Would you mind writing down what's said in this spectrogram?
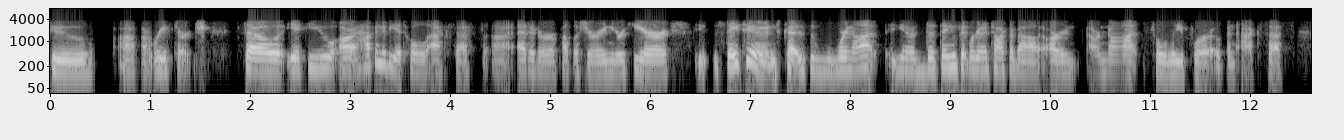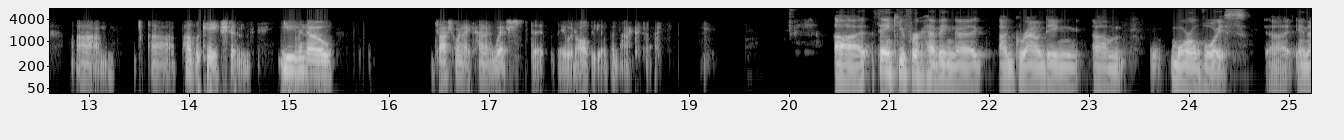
to uh, research. So if you are happen to be a toll access uh, editor or publisher and you're here, stay tuned because we're not, you know, the things that we're going to talk about are are not solely for open access um, uh, publications, even though Joshua and I kind of wish that they would all be open access. Uh, thank you for having a, a grounding um, moral voice uh, in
